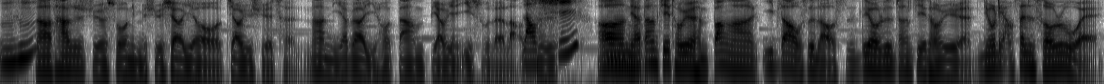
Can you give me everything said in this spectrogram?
嗯哼，然后他就觉得说你们学校也有教育学程，那你要不要以后当表演艺术的老师？老师啊、呃，你要当街头艺人很棒啊，一到五是老师，六日当街头艺人，你有两份收入哎、欸。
